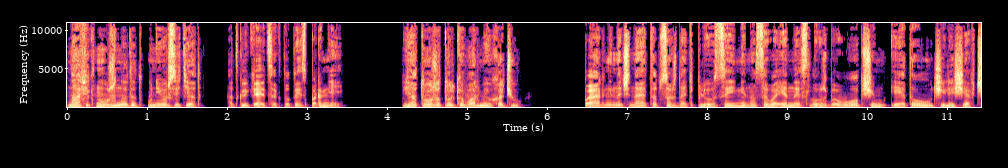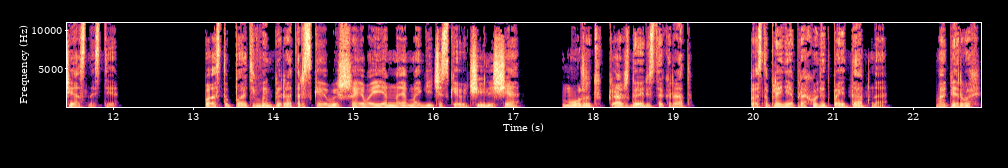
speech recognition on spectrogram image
Нафиг нужен этот университет?» — откликается кто-то из парней. «Я тоже только в армию хочу. Парни начинают обсуждать плюсы и минусы военной службы в общем и этого училища в частности. Поступать в императорское высшее военное магическое училище может каждый аристократ. Поступление проходит поэтапно. Во-первых,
